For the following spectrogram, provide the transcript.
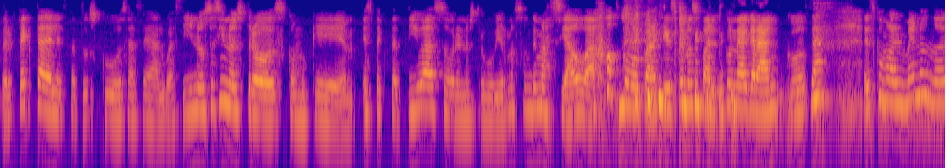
Perfecta del status quo se hace algo así. No sé si nuestros como que expectativas sobre nuestro gobierno son demasiado bajos como para que esto nos parezca una gran cosa. Es como al menos no,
